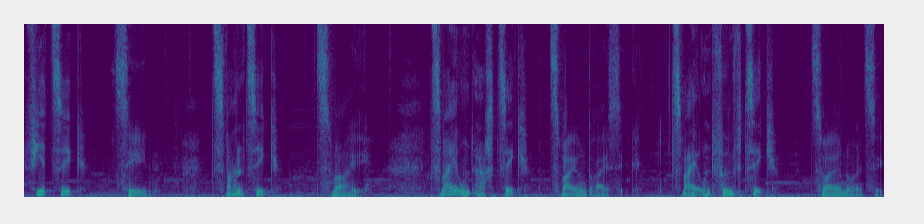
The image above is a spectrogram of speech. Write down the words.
40, 10, 20, 2, 82, 32, 52, 92,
